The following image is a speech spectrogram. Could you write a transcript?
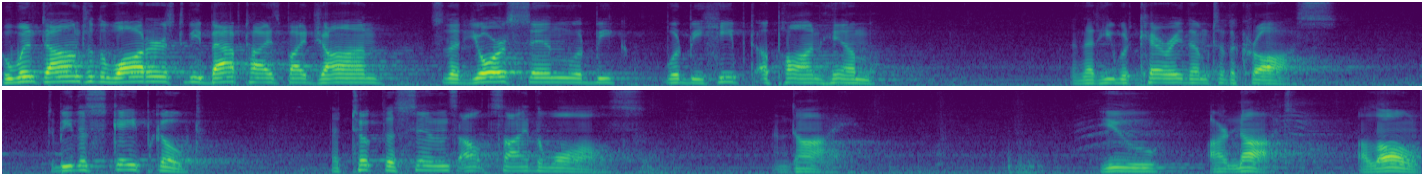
who went down to the waters to be baptized by John so that your sin would be, would be heaped upon him and that he would carry them to the cross, to be the scapegoat that took the sins outside the walls and die. You are not alone.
